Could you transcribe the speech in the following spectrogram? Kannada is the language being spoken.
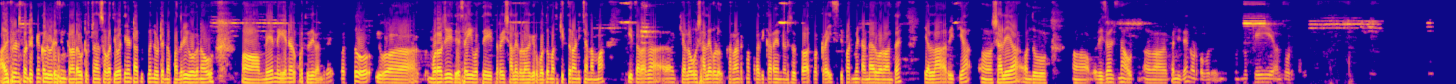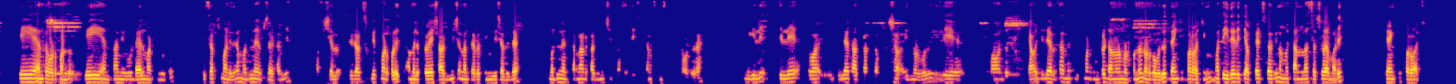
Hi friends technical videos in Kannada YouTube channel ಸ್ವಾಗತ ಇವತ್ತಿನ ಟಾಪಿಕ್ ಬಂದು ಏನಪ್ಪಾ ಅಂದ್ರೆ, ಇವಾಗ ನಾವು ಮೇನ್ ಏನ್ ಹೇಳ್ಕೊಡ್ತಿದೀವಿ ಅಂದ್ರೆ, ಇವತ್ತು ಇವ, ಮೊರಾರ್ಜಿ ದೇಸಾಯಿ ಮತ್ತೆ ಈ ಶಾಲೆಗಳು ಆಗಿರ್ಬೋದು, ಮತ್ತೆ ಕಿತ್ತೂರಾಣಿ ಚೆನ್ನಮ್ಮ ಈ ತರದ ಕೆಲವು ಶಾಲೆಗಳು ಕರ್ನಾಟಕ ಪ್ರಾಧಿಕಾರ ಏನು ನಡೆಸುತ್ತೋ ಅಥವಾ ಕ್ರೈಸ್ ಡಿಪಾರ್ಟ್ಮೆಂಟ್ ಅಂಡರ್ ಬರುವಂತೆ ಎಲ್ಲಾ ರೀತಿಯ ಶಾಲೆಯ ಒಂದು ರಿಸಲ್ಟ್ನ ಔಟ್ ಬಂದಿದೆ. ನೋಡ್ಕೋಬಹುದು ಕೆ ಅಂತ ಹೊಡ್ಕೊಂಡು ಕೆ ಅಂತ ಹೊಡ್ಕೊಂಡು ಕೆ ಅಂತ ನೀವು ಡಯಲ್ ಮಾಡ್ಕೊಂಡ್ಬಿಟ್ಟು ಸರ್ಚ್ ಮಾಡಿದ್ರೆ ಮೊದಲನೇ ವೆಬ್ಸೈಟ್ ಅಲ್ಲಿ ಅಫಿಷಿಯಲ್ ತ್ರೀ ಡಾಟ್ಸ್ ಕ್ಲಿಕ್ ಮಾಡ್ಕೊಳ್ಳಿ. ಆಮೇಲೆ ಪ್ರವೇಶ ಅಡ್ಮಿಷನ್ ಅಂತ ಇರುತ್ತೆ ಇಂಗ್ಲಿಷ್ ಅಲ್ಲಿದೆ ಮೊದಲನೇ ಕರ್ನಾಟಕ ಅಡ್ಮಿಷನ್ ನೋಡಿದ್ರೆ ನಿಮಗೆ ಇಲ್ಲಿ ಜಿಲ್ಲೆ ಅಥವಾ ಜಿಲ್ಲೆ ತಾತ್ಕಾಲಿಕ ಇದು ಇದ್ ನೋಡ್ಬೋದು. ಇಲ್ಲಿ ಒಂದು ಯಾವ ಜಿಲ್ಲೆ ಇರುತ್ತೆ ಅದನ್ನ ಕ್ಲಿಕ್ ಮಾಡ್ಕೊಂಡು ಡೌನ್ಲೋಡ್ ಮಾಡ್ಕೊಂಡು ನೋಡ್ಕೋಬಹುದು ಥ್ಯಾಂಕ್ ಯು ಫಾರ್ ವಾಚಿಂಗ್ ಮತ್ತೆ ಇದೇ ರೀತಿ ಅಪ್ಡೇಟ್ಸ್ಗಾಗಿ ನಮ್ಮ ಚಾನಲ್ನ ಸಬ್ಸ್ಕ್ರೈಬ್ ಮಾಡಿ. Thank you for watching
